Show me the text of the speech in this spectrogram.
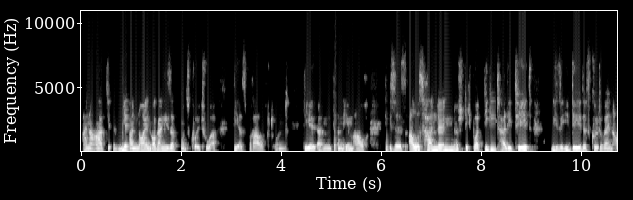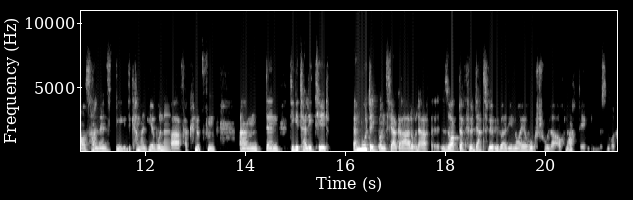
einer Art ja, neuen Organisationskultur, die es braucht und die ähm, dann eben auch dieses Aushandeln, ne, Stichwort Digitalität, diese Idee des kulturellen Aushandelns, die, die kann man hier wunderbar verknüpfen. Ähm, denn Digitalität ermutigt uns ja gerade oder sorgt dafür, dass wir über die neue Hochschule auch nachdenken müssen. Oder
